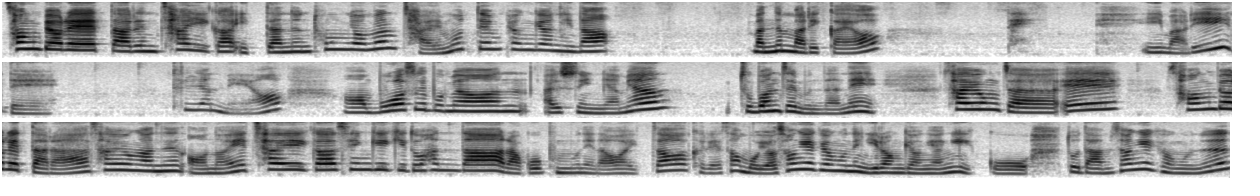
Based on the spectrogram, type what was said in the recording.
성별에 따른 차이가 있다는 통념은 잘못된 편견이다. 맞는 말일까요? 네. 이 말이 네. 틀렸네요. 어, 무엇을 보면 알 수 있냐면 두 번째 문단에 사용자의 성별에 따라 사용하는 언어의 차이가 생기기도 한다라고 본문에 나와 있죠. 그래서 뭐 여성의 경우는 이런 경향이 있고 또 남성의 경우는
